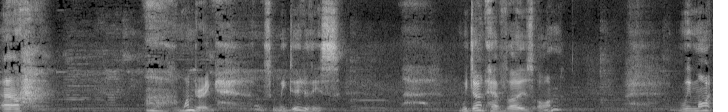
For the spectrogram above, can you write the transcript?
Uh, oh, I'm wondering, what else can we do to this? We don't have those on. We might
